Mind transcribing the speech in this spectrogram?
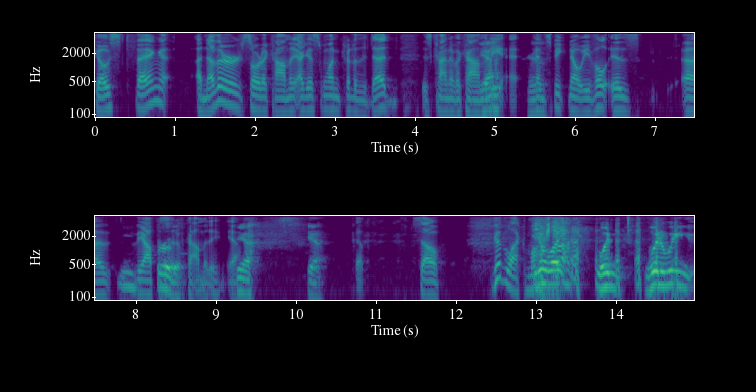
ghost thing, another sort of comedy. I guess One Cut of the Dead is kind of a comedy, yeah. and Speak No Evil is uh, the opposite Brutal. of comedy. Yeah. Yeah. Yeah. So good luck, Marc. You know what? when when we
